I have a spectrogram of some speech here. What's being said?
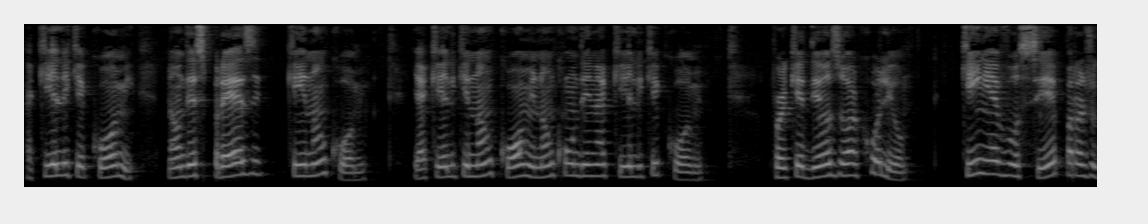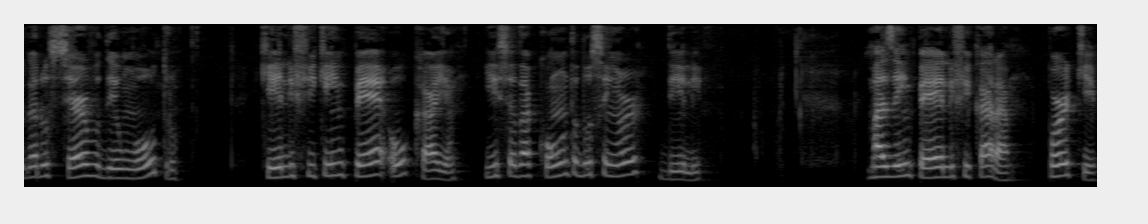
Aquele que come, não despreze quem não come e aquele que não come, não condene aquele que come, porque Deus o acolheu. Quem é você para julgar o servo de um outro? Que ele fique em pé ou caia. Isso é da conta do Senhor dele. Mas em pé ele ficará. Por quê?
